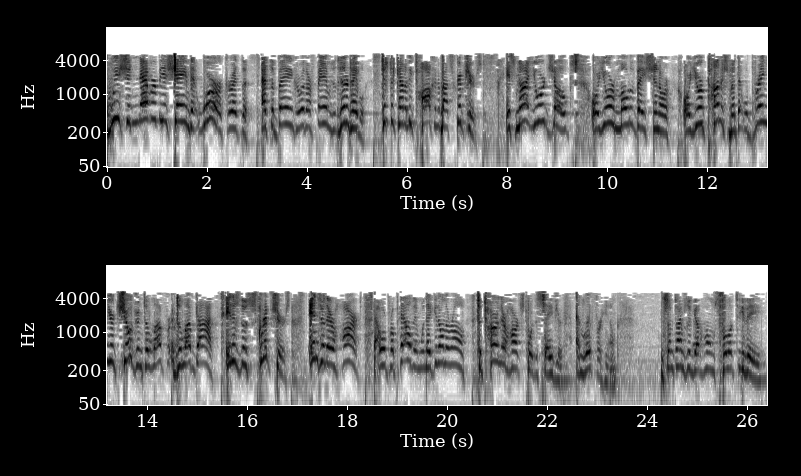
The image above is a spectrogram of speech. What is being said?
We should never be ashamed at work or at the, at the bank or with our families at the dinner table just to kind of be talking about scriptures. It's not your jokes or your motivation or, or your punishment that will bring your children to love, for, to love God. It is the scriptures into their heart that will propel them when they get on their own to turn their hearts toward the Savior and live for Him. And sometimes we've got homes full of TV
